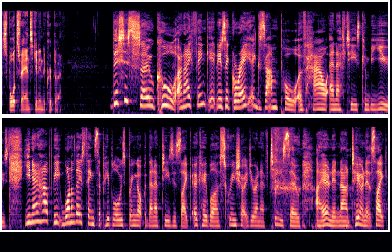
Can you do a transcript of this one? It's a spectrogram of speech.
sports fans get into crypto. This is so cool. And I think it is a great example of how NFTs can be used. You know how pe- one of those things that people always bring up with NFTs is like, okay, well, I've screenshotted your NFT, so I own it now too. And it's like,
